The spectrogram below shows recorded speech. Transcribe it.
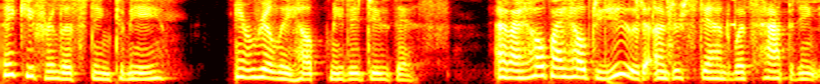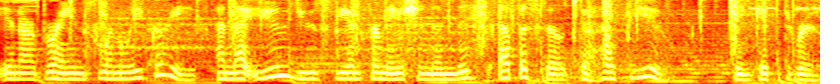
Thank you for listening to me. It really helped me to do this. And I hope I helped you to understand what's happening in our brains when we grieve, and that you use the information in this episode to help you think it through.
